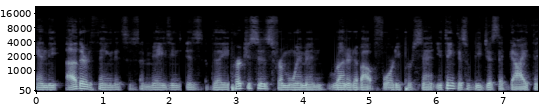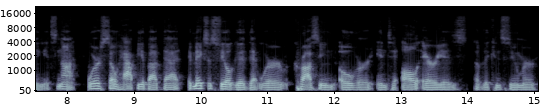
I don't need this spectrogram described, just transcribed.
and the other thing that's amazing is the purchases from women run at about 40%. You think this would be just a guy thing. It's not. We're so happy about that. It makes us feel good that we're crossing over into all areas of the consumer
